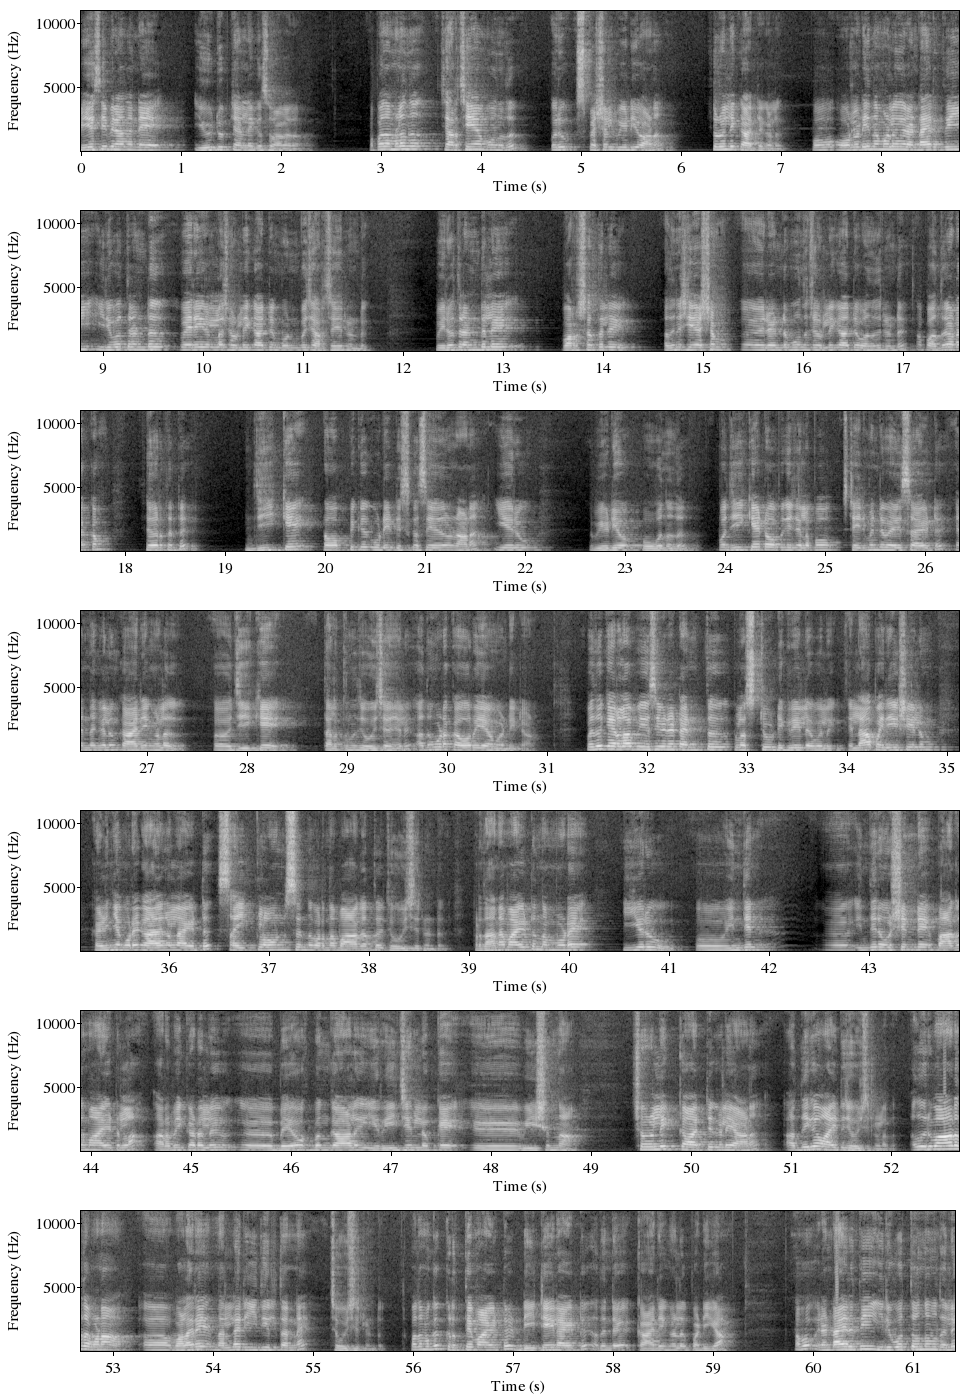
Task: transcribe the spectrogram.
P S C ബിനാഥന്റെ YouTube ചാനലിലേക്ക് സ്വാഗതം. അപ്പോൾ നമ്മളിന്ന് ചർച്ച ചെയ്യാൻ പോകുന്നത് ഒരു സ്പെഷ്യൽ വീഡിയോ ആണ് ചുഴലിക്കാറ്റുകൾ അപ്പോൾ ഓൾറെഡി നമ്മൾ രണ്ടായിരത്തി ഇരുപത്തിരണ്ട് വരെയുള്ള ചുഴലിക്കാറ്റ് മുൻപ് ചർച്ച ചെയ്തിട്ടുണ്ട്. അപ്പോൾ ഇരുപത്തിരണ്ടിൽ വർഷത്തിൽ അതിനുശേഷം രണ്ട് മൂന്ന് ചുഴലിക്കാറ്റ് വന്നിട്ടുണ്ട്. അപ്പോൾ അത് അടക്കം ചേർത്തിട്ട് ജി കെ ടോപ്പിക്ക് കൂടി ഡിസ്കസ് ചെയ്തുകൊണ്ടാണ് ഈ ഒരു വീഡിയോ പോകുന്നത്. അപ്പോൾ ജി കെ ടോപ്പിക്ക് ചിലപ്പോൾ സ്റ്റേറ്റ്മെന്റ് വൈസ് ആയിട്ട് എന്തെങ്കിലും കാര്യങ്ങൾ ജി കെ തലത്തുനിന്ന് ചോദിച്ചു കഴിഞ്ഞാൽ അതും കൂടെ കവർ ചെയ്യാൻ വേണ്ടിയിട്ടാണ്. അപ്പോൾ ഇത് കേരള പി എസ് സിയുടെ tenth plus two degree level എല്ലാ പരീക്ഷയിലും കഴിഞ്ഞ കുറേ കാലങ്ങളിലായിട്ട് സൈക്ലോൺസ് എന്ന് പറഞ്ഞ ഭാഗത്ത് ചോദിച്ചിട്ടുണ്ട്. പ്രധാനമായിട്ടും നമ്മുടെ ഈ ഒരു ഇന്ത്യൻ ഇന്ത്യൻ ഓഷ്യന്റെ ഭാഗമായിട്ടുള്ള അറബിക്കടൽ ബേ ഓഫ് ബംഗാൾ ഈ റീജിയനിലൊക്കെ വീശുന്ന ചുഴലിക്കാറ്റുകളെയാണ് അധികമായിട്ട് ചോദിച്ചിട്ടുള്ളത്. അത് ഒരുപാട് തവണ വളരെ നല്ല രീതിയിൽ തന്നെ ചോദിച്ചിട്ടുണ്ട്. അപ്പോൾ നമുക്ക് കൃത്യമായിട്ട് ഡീറ്റെയിൽ ആയിട്ട് അതിന്റെ കാര്യങ്ങൾ പഠിക്കാം. അപ്പോൾ രണ്ടായിരത്തി ഇരുപത്തൊന്ന് മുതൽ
